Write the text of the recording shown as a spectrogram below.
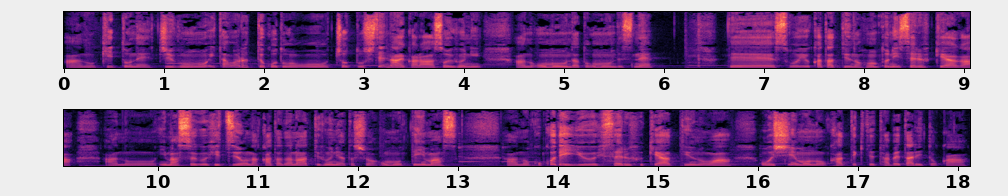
あの、きっとね、自分をいたわるってことをちょっとしてないから、そういうふうに、あの、思うんだと思うんですね。で、そういう方っていうのは本当にセルフケアが、あの、今すぐ必要な方だなっていうふうに私は思っています。あの、ここで言うセルフケアっていうのは、美味しいものを買ってきて食べたりとか、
